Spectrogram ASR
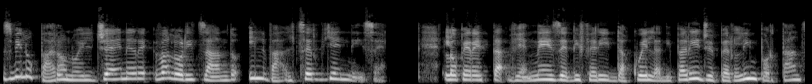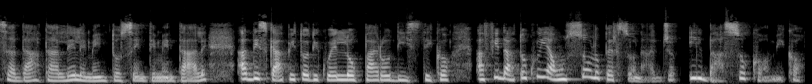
svilupparono il genere valorizzando il valzer viennese. L'operetta viennese differì da quella di Parigi per l'importanza data all'elemento sentimentale, a discapito di quello parodistico, affidato qui a un solo personaggio, il basso comico.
